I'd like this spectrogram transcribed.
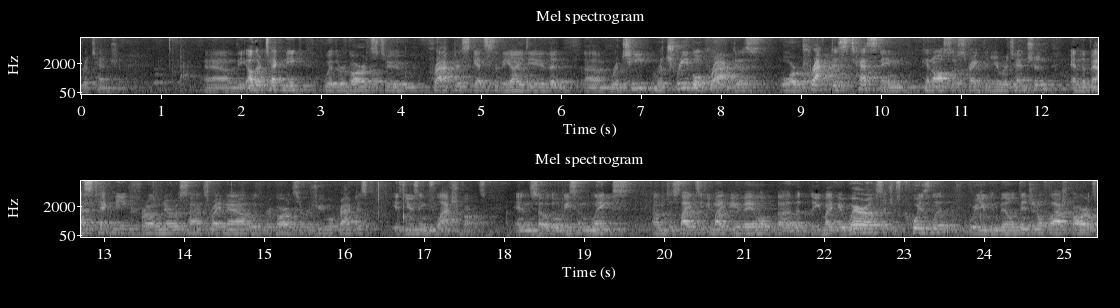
retention. Um, the other technique with regards to practice gets to the idea that um, retrieval practice or practice testing can also strengthen your retention. And the best technique from neuroscience right now with regards to retrieval practice is using flashcards. And so there'll be some links um, to sites that you might be available, uh, that, that, you might be aware of, such as Quizlet, where you can build digital flashcards,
